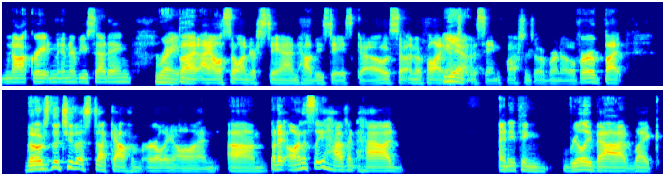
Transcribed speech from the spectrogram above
not great in the interview setting. Right. But I also understand how these days go. So and they're probably answering yeah. the same questions over and over. But those are the two that stuck out from early on. Um, but I honestly haven't had anything really bad like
